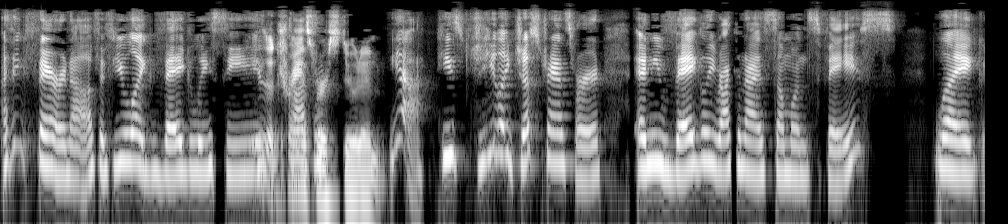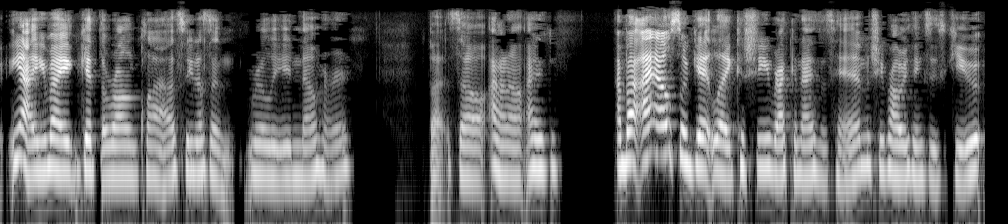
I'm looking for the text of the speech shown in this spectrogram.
I think fair enough. If you like vaguely see He's a transfer classroom- student. yeah, he's he like just transferred, and you vaguely recognize someone's face. Like, yeah, you might get the wrong class. He doesn't really know her, but so I don't know. I, but I also get like because she recognizes him, she probably thinks he's cute.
